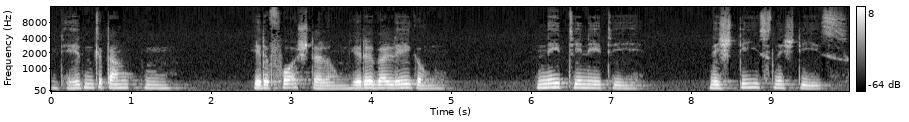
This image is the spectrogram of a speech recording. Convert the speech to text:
Und jeden Gedanken jede Vorstellung, jede Überlegung. Neti, neti, nicht dies, nicht dies.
